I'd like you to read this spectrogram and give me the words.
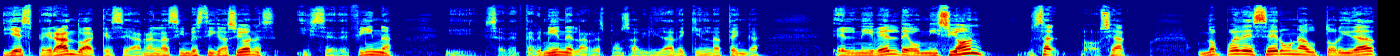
y esperando a que se hagan las investigaciones y se defina y se determine la responsabilidad de quien la tenga, el nivel de omisión. O sea, no puede ser una autoridad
